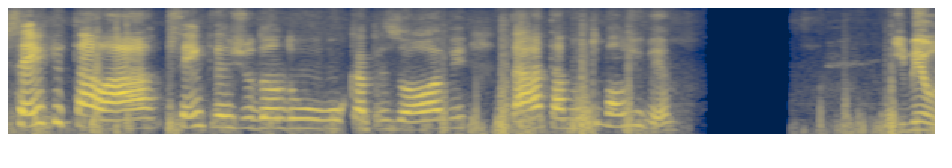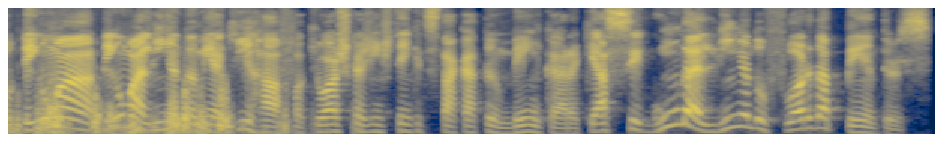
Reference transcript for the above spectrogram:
sempre tá lá, sempre ajudando o Kaprizov, tá, tá muito bom de ver. E, meu, tem uma, tem uma linha também aqui, Rafa, que eu acho que a gente tem que destacar também, cara, que é a segunda linha do Florida Panthers.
